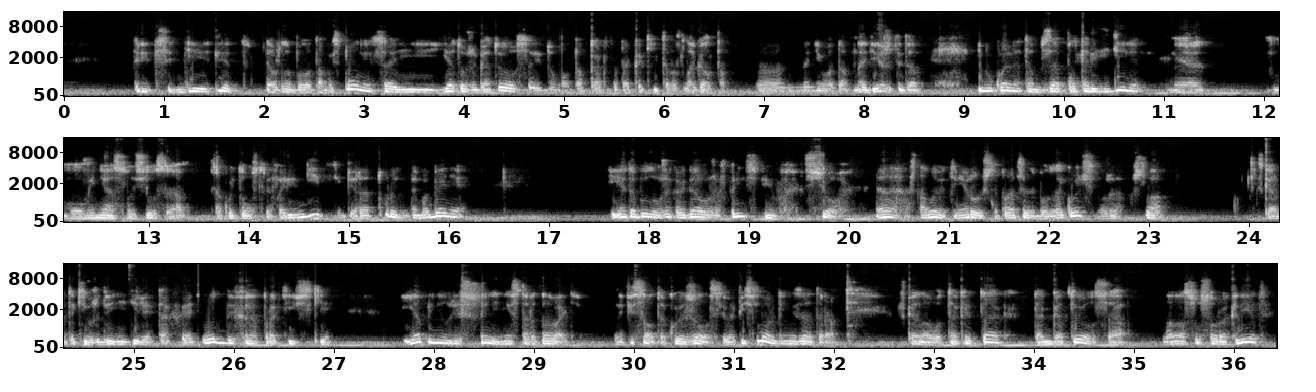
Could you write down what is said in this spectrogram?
39 лет должно было там исполниться, и я тоже готовился и думал там как-то да, какие-то возлагал там э, на него там надежды там. И буквально там за полторы недели э, у меня случился какой-то острый фарингит, температура, недомогание. И это было уже, когда уже, в принципе, все. Да, основной тренировочный процесс был закончен, уже шла, скажем, такие уже две недели, так сказать, отдыха практически. И я принял решение не стартовать написал такое жалостливое письмо организаторам, сказал вот так и так, так готовился, на носу 40 лет,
